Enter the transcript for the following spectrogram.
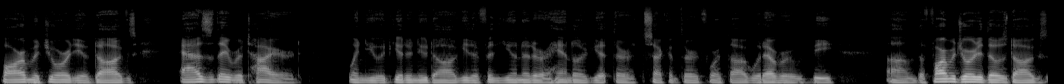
far majority of dogs, as they retired, when you would get a new dog, either for the unit or a handler get their second, third, fourth dog, whatever it would be, um, the far majority of those dogs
